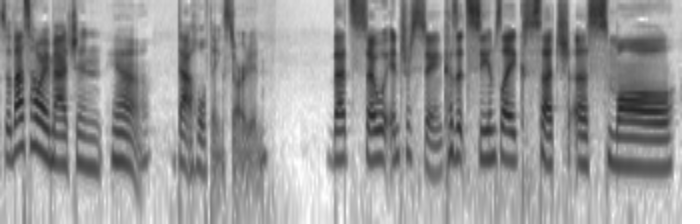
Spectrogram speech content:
So, that's how I imagine Yeah. that whole thing started. That's so interesting because it seems like such a small.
